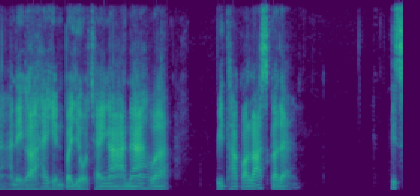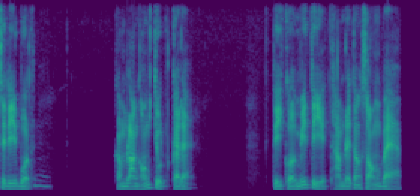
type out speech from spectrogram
นะอันนี้ก็ให้เห็นประโยชน์ใช้งานนะว่าพีทาโกรัสก็ได้ ทฤษฎีบทกำลังของจุดก็ได้ตีโกณมิติทำได้ทั้งสองแบบ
